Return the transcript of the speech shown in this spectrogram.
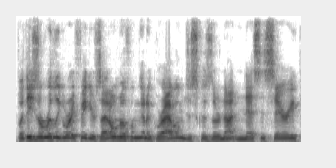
But these are really great figures. I don't know if I'm going to grab them just because they're not necessary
